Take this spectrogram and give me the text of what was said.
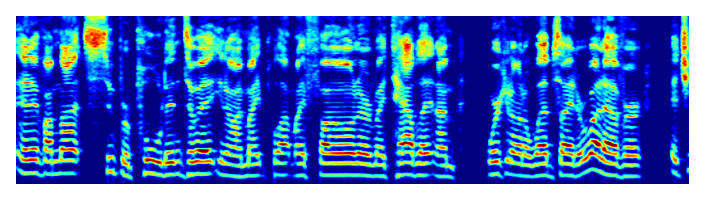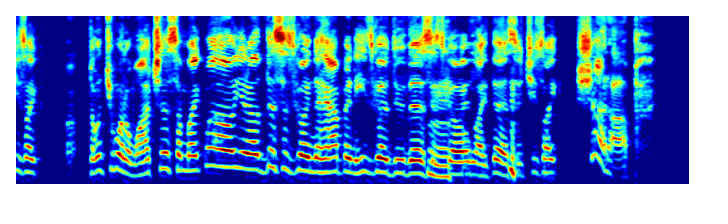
And if I'm not super pulled into it, you know, I might pull out my phone or my tablet and I'm working on a website or whatever and she's like, uh, don't you want to watch this? I'm like, well, you know, this is going to happen. He's going to do this. It's mm. going like this. And she's like, shut up.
